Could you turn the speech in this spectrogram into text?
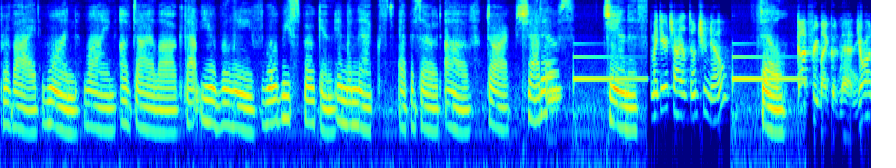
Provide one line of dialogue that you believe will be spoken in the next episode of Dark Shadows. Janice, My dear child, don't you know? Phil, Godfrey, my good man, you're on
